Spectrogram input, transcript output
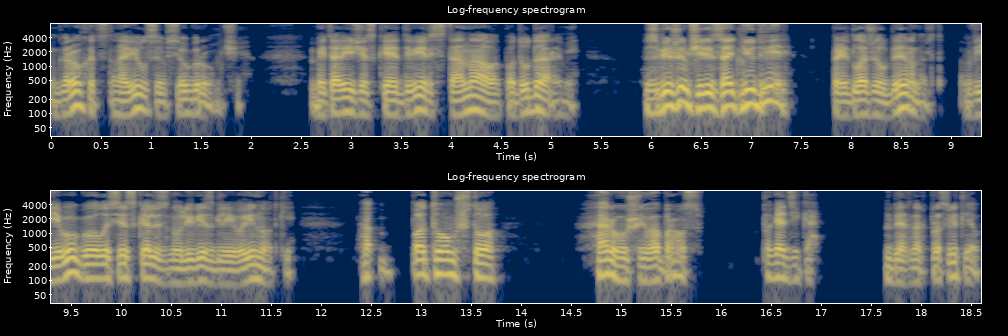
Грохот становился все громче. Металлическая дверь стонала под ударами. «Сбежим через заднюю дверь!» — предложил Бернард. В его голосе скользнули визгливые нотки. «А потом что?» «Хороший вопрос. Погоди-ка». Бернард просветлел.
